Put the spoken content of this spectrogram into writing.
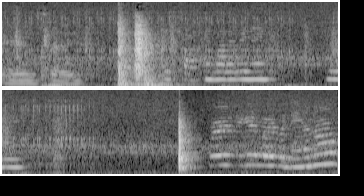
And say, Just talking about everything. Really? Where did you get my banana?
